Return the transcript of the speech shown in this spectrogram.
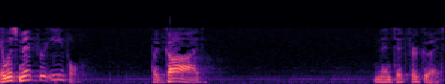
It was meant for evil, but God meant it for good.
